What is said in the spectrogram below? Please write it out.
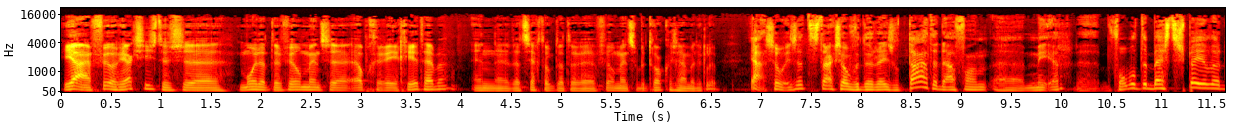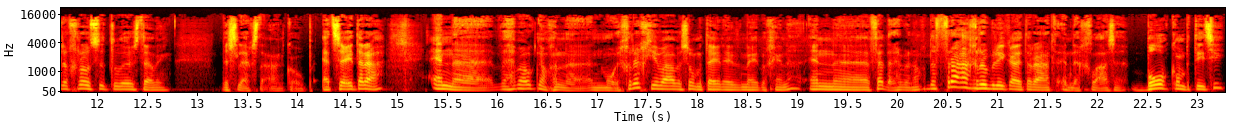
Ja, en veel reacties. Dus uh, mooi dat er veel mensen op gereageerd hebben. En uh, dat zegt ook dat er uh, veel mensen betrokken zijn bij de club. Ja, zo is het. Straks over de resultaten daarvan meer. bijvoorbeeld de beste speler, de grootste teleurstelling, de slechtste aankoop, et cetera. En we hebben ook nog een, een mooi geruchtje waar we zo meteen even mee beginnen. En verder hebben we nog de vragenrubriek uiteraard en de glazen bolcompetitie.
